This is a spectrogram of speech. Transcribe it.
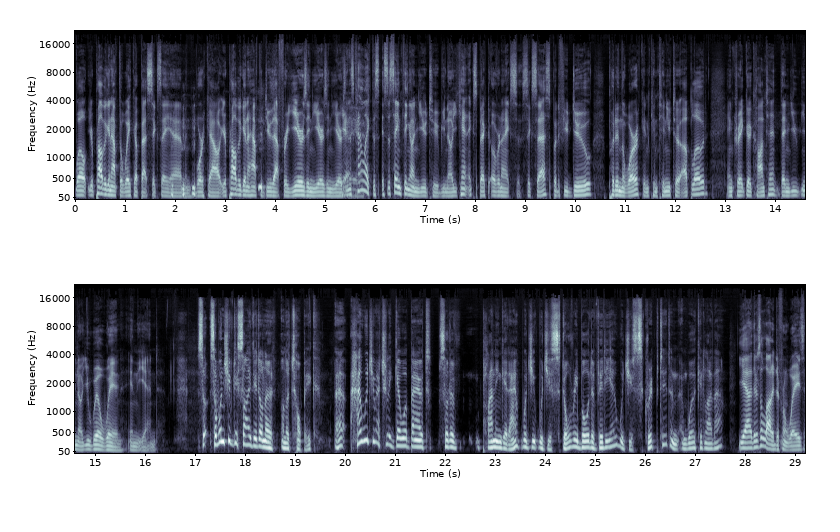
Well, you're probably gonna have to wake up at 6 a.m. and work out. You're probably gonna have to do that for years and years and years. Yeah, and it's yeah. kind of like this. It's the same thing on YouTube. You know, you can't expect overnight su- success, but if you do put in the work and continue to upload and create good content, then you you know you will win in the end. So, so once you've decided on a on a topic, uh, how would you actually go about sort of planning it out? Would you would you storyboard a video? Would you script it and, and work it like that? Yeah, there's a lot of different ways.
